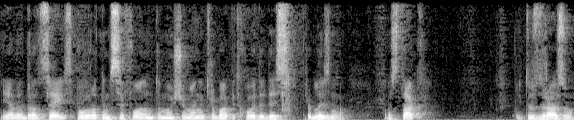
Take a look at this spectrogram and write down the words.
Я вибрав цей з поворотним сифоном, тому що в мене труба підходить десь приблизно ось так. І тут зразу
